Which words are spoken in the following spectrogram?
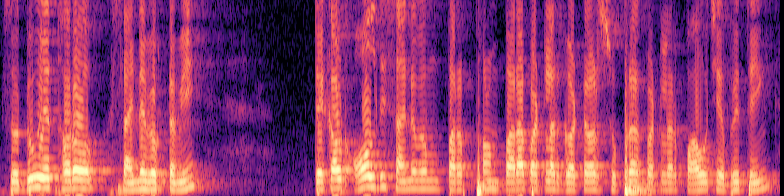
So do a thorough synovectomy. Take out all the synovium from parapatellar gutter, suprapatellar pouch, everything.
